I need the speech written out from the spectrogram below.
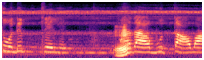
തൊലിപ്പില്ലേ ഏ? അതാ മുത്താവാ.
